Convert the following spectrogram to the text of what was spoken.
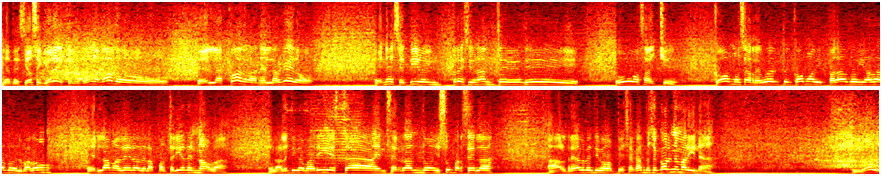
Y atención, señores, que el balón ha dado en la escuadra, en el larguero. En ese tiro impresionante de Hugo Sánchez. Cómo se ha revuelto y cómo ha disparado y ha dado el balón en la madera de la portería de Snaula. El Atlético de Madrid está encerrando en su parcela al Real Betis Balompié, sacándose córner Marina. Y gol.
